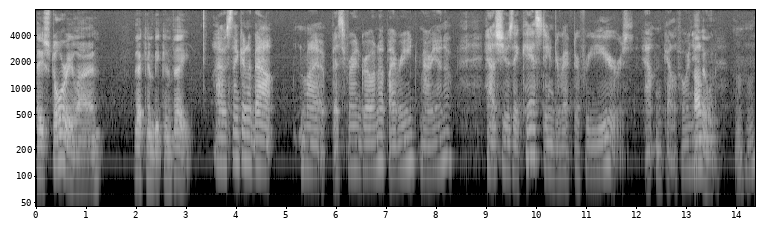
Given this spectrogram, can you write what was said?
a storyline that can be conveyed. I was thinking about my best friend growing up, Irene Mariano, how she was a casting director for years out in California. Hollywood. Mm -hmm.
